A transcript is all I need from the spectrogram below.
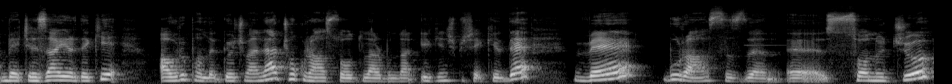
ve Cezayir'deki Avrupalı göçmenler çok rahatsız oldular bundan ilginç bir şekilde ve bu rahatsızlığın e, sonucu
